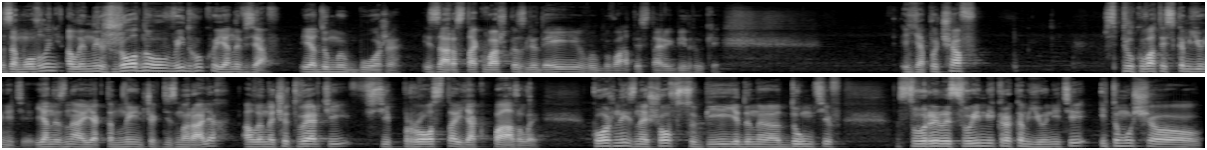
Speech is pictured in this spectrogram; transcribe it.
замовлень, але ні жодного відгуку я не взяв. І я думаю, Боже, і зараз так важко з людей вибивати старі відгуки. Я почав спілкуватись з ком'юніті. Я не знаю, як там на інших дізморалях, але на четвертій всі просто як пазли. Кожний знайшов в собі єдинодумців, створили свої мікроком'юніті, і тому що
